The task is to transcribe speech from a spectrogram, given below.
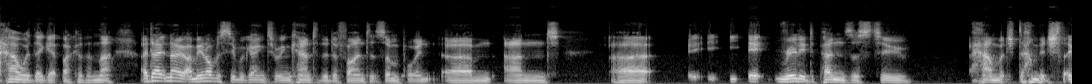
how would they get back other than that? I don't know. I mean, obviously, we're going to encounter the Defiant at some point, um, and uh, it, it- it really depends as to how much damage they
